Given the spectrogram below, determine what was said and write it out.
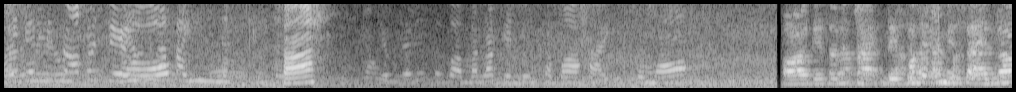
Ay, ganito ako, Jeo. Ha? Yung ganito ba, malaki dun sa bahay. Gusto mo? Oh, dito na, dito na kami sa ano.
